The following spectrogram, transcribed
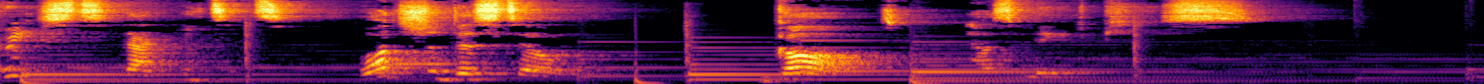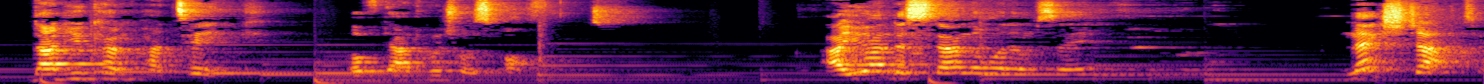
priest that eat it. What should this tell you? God has made peace. That you can partake of that which was offered. Are you understanding what I'm saying? Next chapter.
